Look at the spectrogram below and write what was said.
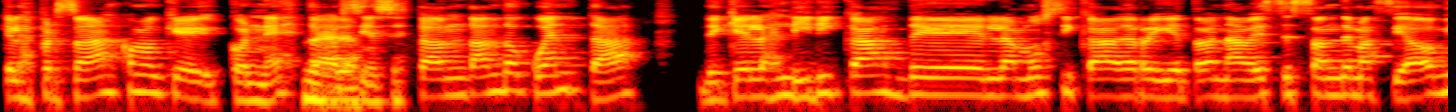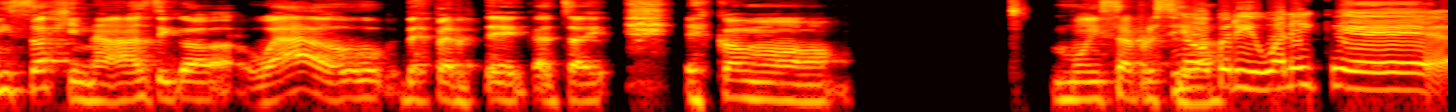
que las personas como que con esto Claro. recién se están dando cuenta de que las líricas de la música de reggaetón a veces son demasiado misóginas, así como, wow, desperté, ¿cachai? Es como muy sorpresivo. No, pero igual hay que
